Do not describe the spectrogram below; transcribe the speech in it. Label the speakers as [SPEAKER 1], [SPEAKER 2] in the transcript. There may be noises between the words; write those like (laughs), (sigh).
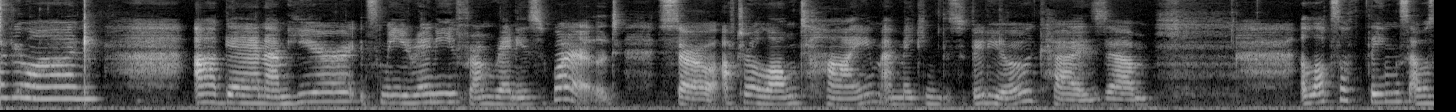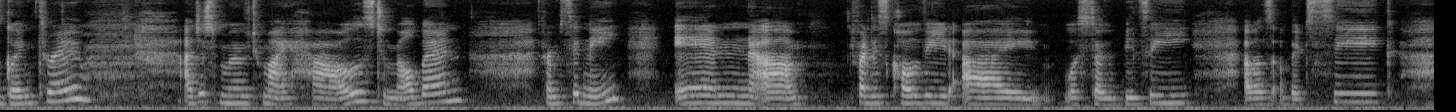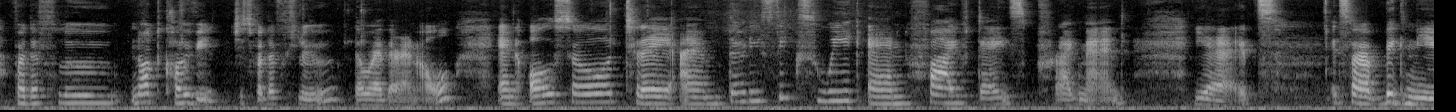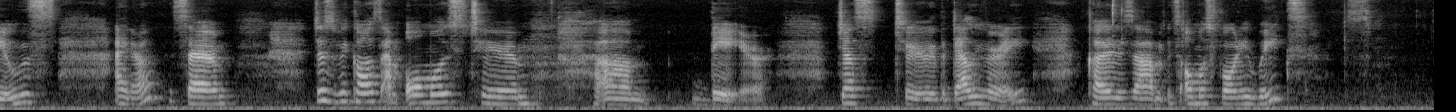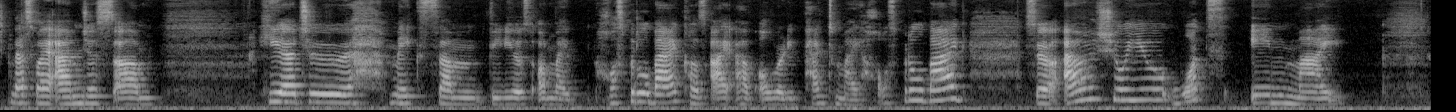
[SPEAKER 1] everyone. Again I'm here. It's me Rennie from Rennie's World. So after a long time I'm making this video because um, lots of things I was going through. I just moved my house to Melbourne from Sydney and um, for this COVID I was so busy. I was a bit sick for the flu not covid just for the flu the weather and all. And also today i am 36 week and five days pregnant. Yeah it's it's a big news i know. So just because i'm almost to um there just to the delivery because um, it's almost 40 weeks that's why i'm just um, here to make some videos on my hospital bag because i have already packed my hospital bag. So i'll show you what's in my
